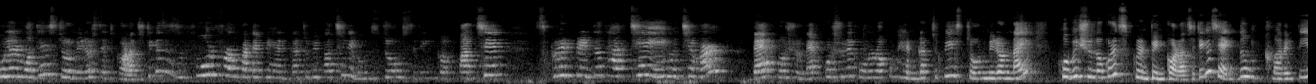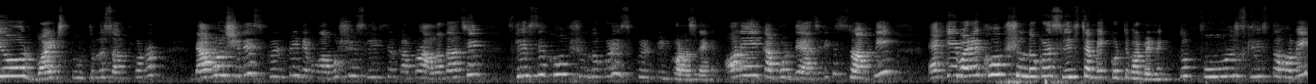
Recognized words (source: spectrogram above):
ফুলের মধ্যে স্টোন মিরর সেট করা আছে, ঠিক আছে? ফুল ফ্রন্ট পার্টে আপনি হ্যান্ড কারচুপি পাচ্ছেন এবং স্টোন সেটিং পাচ্ছেন। স্ক্রিন তো থাকছে। এই হচ্ছে আমার ব্যাক পোর্শন ব্যাক পোর্শনে কোনো রকম হ্যান্ড কারচুপি স্টোন মিরর নাই। খুবই সুন্দর করে স্ক্রিন প্রিন্ট করা আছে, ঠিক আছে? একদম মানে পিওর হোয়াইট তুলতুলে সফট কটন ডাবল শেডে স্ক্রিন প্রিন্ট এবং অবশ্যই স্লিভস এর কাপড় আলাদা আছে। স্লিভস খুব সুন্দর করে স্ক্রিন প্রিন্ট করা আছে। দেখেন, অনেক কাপড় দেওয়া আছে, ঠিক আছে? তো আপনি একেবারে খুব সুন্দর করে স্লিভসটা মেক করতে পারবেন। একদম ফুল স্লিভস তো হবেই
